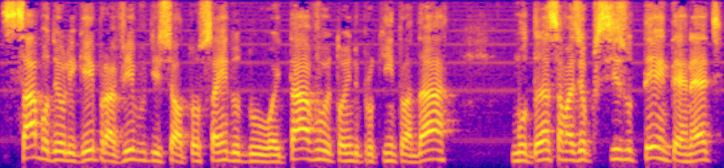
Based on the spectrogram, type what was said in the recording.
Sábado eu liguei para Vivo e disse: Ó, estou saindo do oitavo, estou indo para o quinto andar, mudança, mas eu preciso ter a internet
